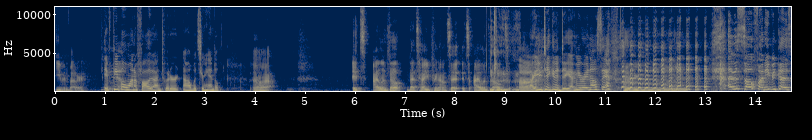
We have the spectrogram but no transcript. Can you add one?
even better. if people want to follow you on Twitter, uh, what's your handle? Uh, it's Ihlenfeldt. That's how you pronounce it. It's Ihlenfeldt. Uh, Are you taking a dig at me right now, Sam? it was so funny because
